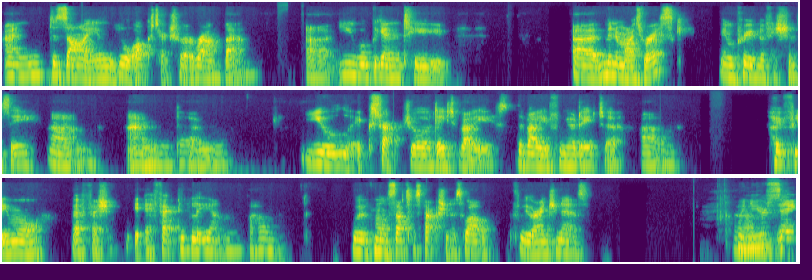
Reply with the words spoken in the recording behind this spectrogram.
and design your architecture around them uh, you will begin to uh, minimize risk improve efficiency um, and um, you'll extract your data values, the value from your data, um, hopefully more effic- effectively and um, with more satisfaction as well for your engineers. When you're um, saying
